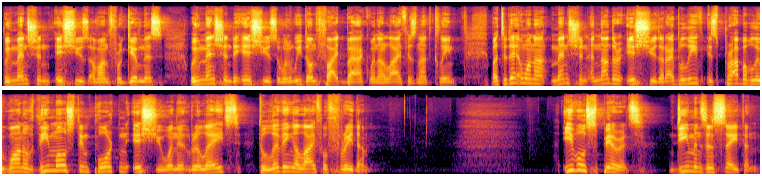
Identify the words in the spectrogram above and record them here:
We've mentioned issues of unforgiveness. We've mentioned the issues when we don't fight back, when our life is not clean. But today I want to mention another issue that I believe is probably one of the most important issue when it relates to living a life of freedom. Evil spirits, demons and Satan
